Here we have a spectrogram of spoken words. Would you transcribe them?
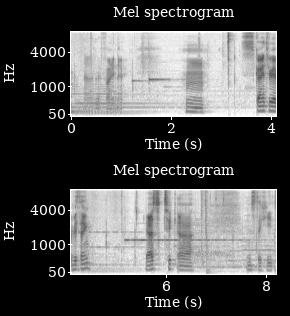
No, there's no phone in there. Hmm. Just going through everything. Yeah, that's tick. Uh, Insta heat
